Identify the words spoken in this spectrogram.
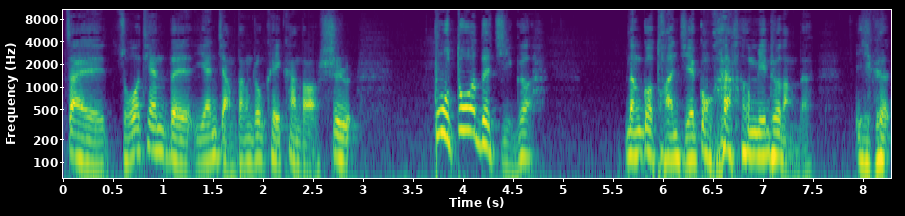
在昨天的演讲当中可以看到，是不多的几个能够团结共和党和民主党的一个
